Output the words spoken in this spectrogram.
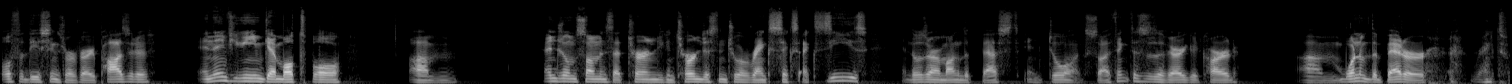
Both of these things are very positive. And then if you can even get multiple um, pendulum summons that turn, you can turn this into a rank 6 Xyz, and those are among the best in dueling. So I think this is a very good card. Um, one of the better ranked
